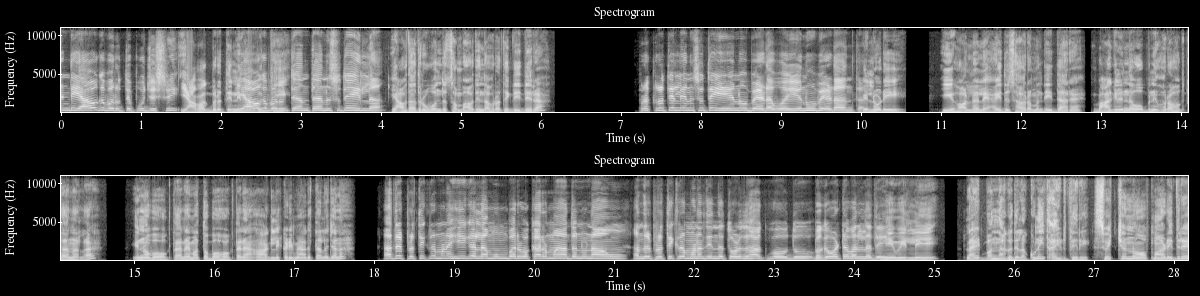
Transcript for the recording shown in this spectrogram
ಎಂಡ್ ಯಾವಾಗ ಬರುತ್ತೆ ಪೂಜಶ್ರೀ ಯಾವಾಗ ಬರುತ್ತೆ ನಿಮ್ಮ ಯಾವಾಗ ಬುದ್ಧಿ? ಬರುತ್ತೆ ಅಂತ ಅನಿಸುದೇ ಇಲ್ಲ. ಯಾವ್ದಾದ್ರು ಒಂದು ಸಂಭಾವದಿಂದ ಹೊರ ತೆಗೆದಿದ್ದೀರಾ ಪ್ರಕೃತಿಯಲ್ಲಿ ಅನಿಸುತ್ತೆ ಏನೂ ಬೇಡ ಓ, ಏನೂ ಬೇಡ ಅಂತ. ಇಲ್ಲಿ ನೋಡಿ ಈ ಹಾಲ್ನಲ್ಲಿ ಐದು ಸಾವಿರ ಮಂದಿ ಇದ್ದಾರೆ. ಬಾಗಿಲಿಂದ ಒಬ್ಬನೇ ಹೊರ ಹೋಗ್ತಾನಲ್ಲ? ಇನ್ನೊಬ್ಬ ಹೋಗ್ತಾನೆ ಮತ್ತೊಬ್ಬ ಹೋಗ್ತಾನೆ. ಆಗ್ಲಿ ಕಡಿಮೆ ಆಗುತ್ತಲ್ಲ ಜನ? ಆದ್ರೆ ಪ್ರತಿಕ್ರಮಣ ಹೀಗಲ್ಲ ಮುಂಬರುವ ಕರ್ಮ ಅದನ್ನು ನಾವು ಅಂದ್ರೆ ಪ್ರತಿಕ್ರಮಣದಿಂದ ತೊಳೆದು ಹಾಕಬಹುದು ಭಗವಟವಲ್ಲದೆ. ನೀವು ಇಲ್ಲಿ ಲೈಟ್ ಬಂದಾಗೋದಿಲ್ಲ ಕುಣಿತಾ ಇರ್ತೀರಿ. ಸ್ವಿಚ್ ಅನ್ನು ಆಫ್ ಮಾಡಿದ್ರೆ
